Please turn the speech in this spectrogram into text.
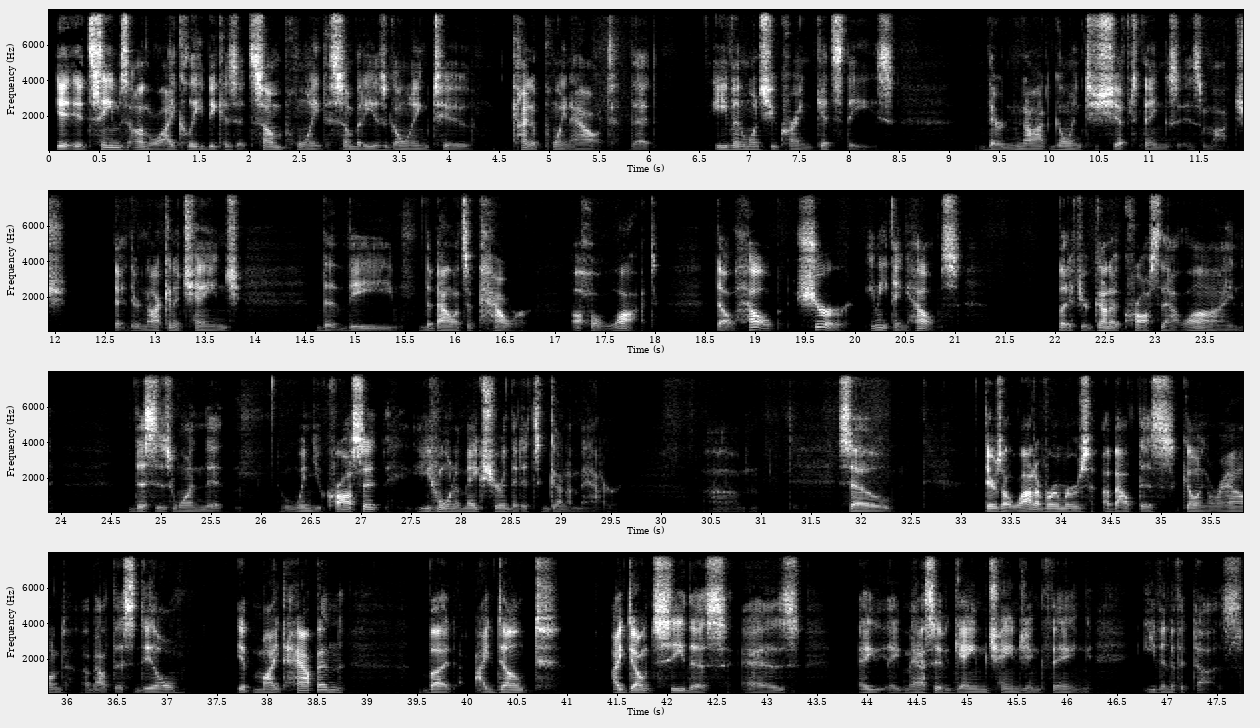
It, it seems unlikely because at some point somebody is going to kind of point out that even once Ukraine gets these, they're not going to shift things as much. They're not going to change the, the, the balance of power a whole lot. They'll help, sure, anything helps. But if you're going to cross that line, this is one that when you cross it, you want to make sure that it's going to matter. Um, so there's a lot of rumors about this going around, about this deal. It might happen, but I don't I don't see this as a, a massive game changing thing, even if it does.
